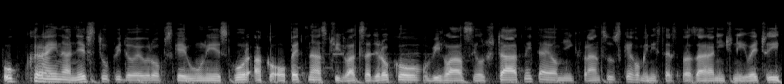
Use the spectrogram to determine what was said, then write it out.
Ukrajina nevstúpi do Európskej únie skôr ako o 15 či 20 rokov, vyhlásil štátny tajomník francúzského ministerstva zahraničných vecí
